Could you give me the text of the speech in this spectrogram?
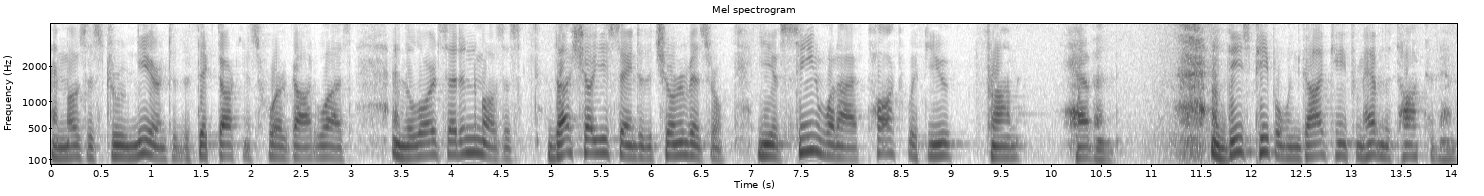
And Moses drew near unto the thick darkness where God was. And the Lord said unto Moses, Thus shall ye say unto the children of Israel, Ye have seen what I have talked with you from heaven. And these people, when God came from heaven to talk to them,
